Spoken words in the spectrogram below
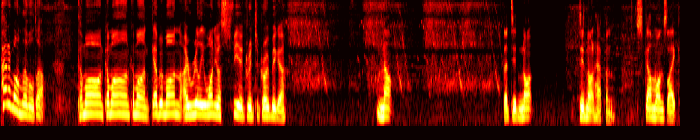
Patamon leveled up! Come on, come on, come on. Gabumon, I really want your sphere grid to grow bigger. No. That did not, did not happen. Scummon's like,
